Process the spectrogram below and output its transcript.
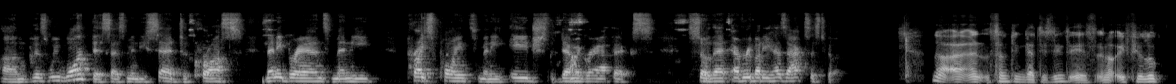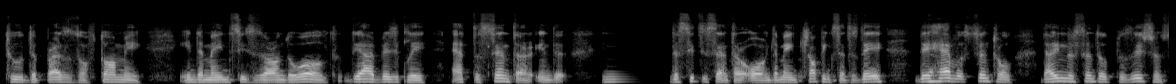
Um, because we want this, as Mindy said, to cross many brands, many price points, many age demographics, so that everybody has access to it. No, and something that is is you know if you look to the presence of Tommy in the main cities around the world, they are basically at the center in the in the city center or in the main shopping centers. They they have a central, they're in a central position. So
